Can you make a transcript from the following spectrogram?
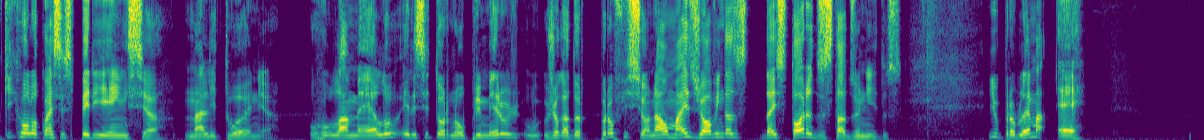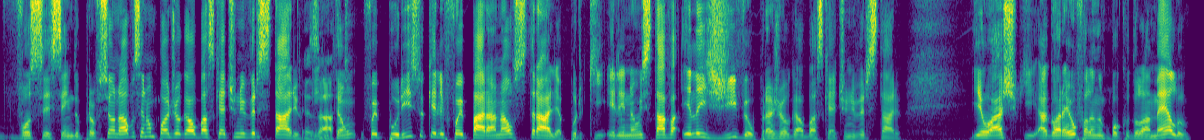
que, que rolou com essa experiência na Lituânia? O Lamelo ele se tornou o primeiro o- jogador profissional mais jovem das- da história dos Estados Unidos. E o problema é, você sendo profissional, você não pode jogar o basquete universitário. Exato. Então, foi por isso que ele foi parar na Austrália, porque ele não estava elegível para jogar o basquete universitário. E eu acho que, agora eu falando um pouco do Lamelo,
